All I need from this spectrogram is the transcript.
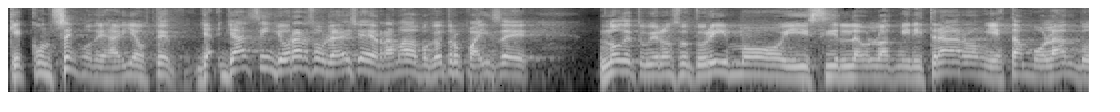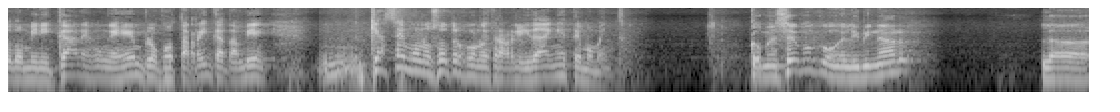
¿Qué consejo dejaría usted? Ya, sin llorar sobre la leche derramada, porque otros países no detuvieron su turismo y si lo administraron y están volando, Dominicana es un ejemplo, Costa Rica también. ¿Qué hacemos nosotros con nuestra realidad en este momento? Comencemos con eliminar la,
